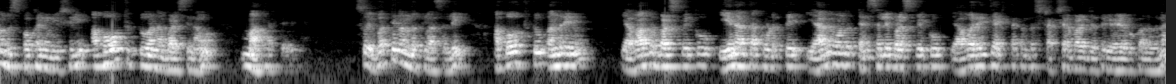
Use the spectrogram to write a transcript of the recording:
ಒಂದು ಸ್ಪೋಕನ್ ಇಂಗ್ಲಿಷ್ ಅಲ್ಲಿ ಅಬೌಟ್ ಟು ಅನ್ನ ಬಳಸಿ ನಾವು ಮಾತಾಡ್ತೇವೆ. ಸೊ ಇವತ್ತಿನ ಒಂದು ಕ್ಲಾಸ್ ಅಲ್ಲಿ ಅಬೌಟ್ ಟು ಅಂದ್ರೇನು? ಯಾವಾಗ ಬಳಸಬೇಕು, ಏನ್ ಅರ್ಥ ಕೊಡುತ್ತೆ ಯಾವ ಒಂದು ಟೆನ್ಸ್ ಅಲ್ಲಿ ಬಳಸಬೇಕು, ಯಾವ ರೀತಿ ಸ್ಟ್ರಕ್ಚರ್ಗಳ ಜೊತೆಗೆ ಹೇಳಬೇಕು ಅನ್ನೋದನ್ನ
